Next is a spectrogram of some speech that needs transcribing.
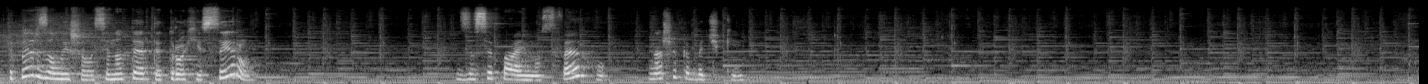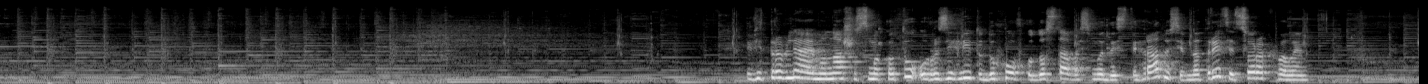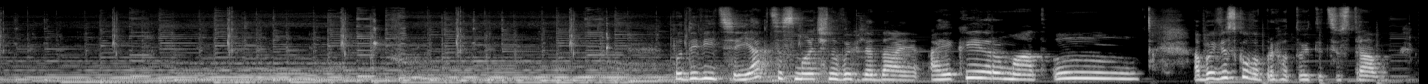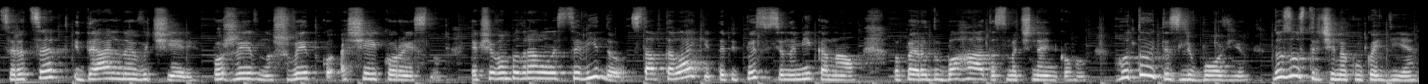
Тепер залишилося натерти трохи сиру, засипаємо зверху наші кабачки. Відправляємо нашу смакоту у розігріту духовку до 180 градусів на 30-40 хвилин. Подивіться, як це смачно виглядає, а який аромат. Обов'язково приготуйте цю страву. Це рецепт ідеальної вечері. Поживно, швидко, а ще й корисно. Якщо вам понравилось це відео, ставте лайки та підписуйся на мій канал. Попереду багато смачненького. Готуйте з любов'ю. До зустрічі на Кукайдія!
